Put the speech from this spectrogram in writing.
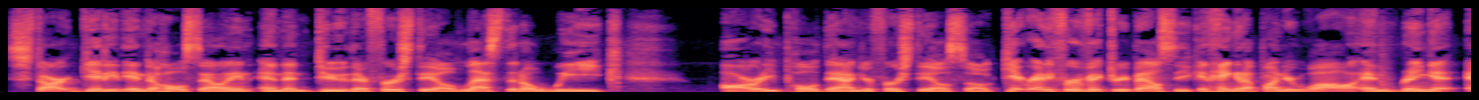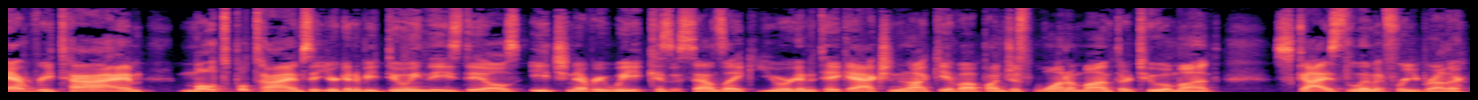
start getting into wholesaling and then do their first deal. Less than a week, already pulled down your first deal. So get ready for a victory bell so you can hang it up on your wall and ring it every time, multiple times that you're going to be doing these deals each and every week because it sounds like you are going to take action and not give up on just one a month or two a month. Sky's the limit for you, brother.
